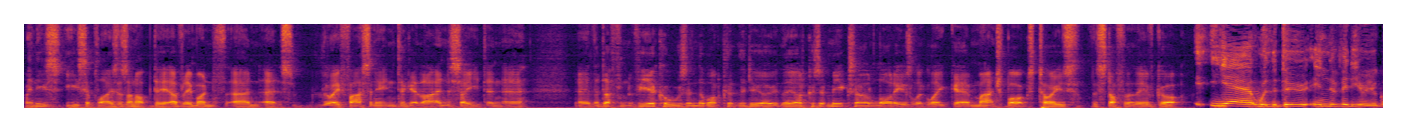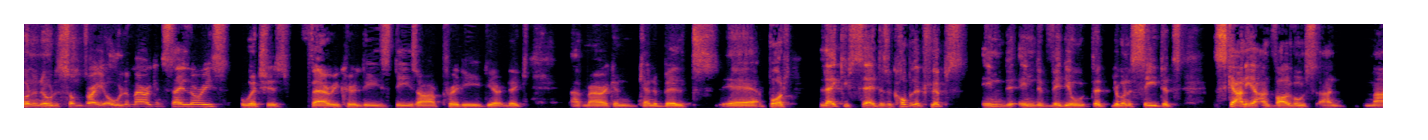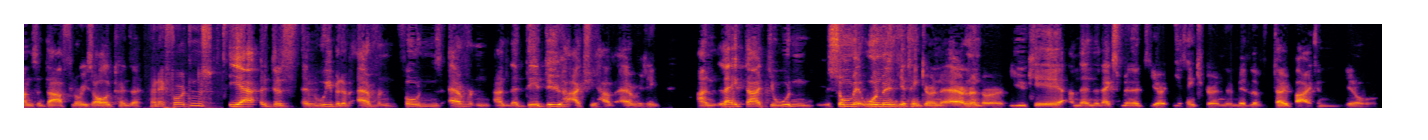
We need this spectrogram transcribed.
And he's, he supplies us an update every month, and it's really fascinating to get that insight into uh, the different vehicles and the work that they do out there because it makes our lorries look like uh, Matchbox toys, the stuff that they've got. Yeah, well, they do. In the video, you're going to notice some very old American style lorries, which is very cool. These these are pretty, they're like American kind of built. Yeah, but like you said, there's a couple of clips in the in the video that you're going to see that Scania and Volvos and Mans and DAF lorries, all kinds of. Any Fodens? Yeah, there's a wee bit of everything. Fodens, everything, and they do actually have everything. And like that, you wouldn't. Some one minute you think you're in Ireland or UK, and then the next minute you you think you're in the middle of the outback and you know,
